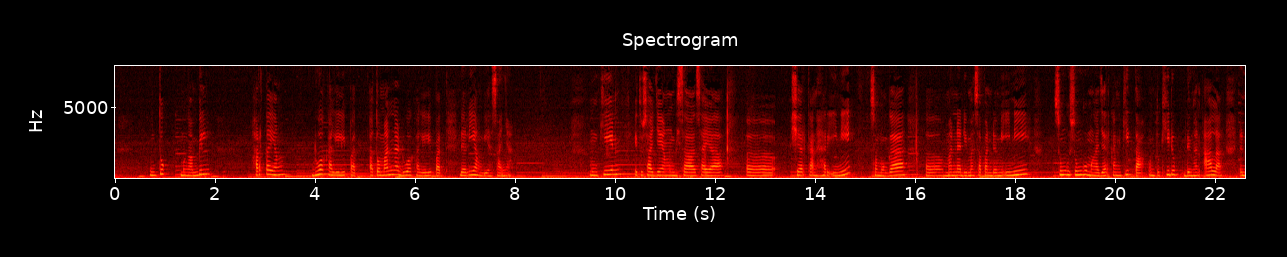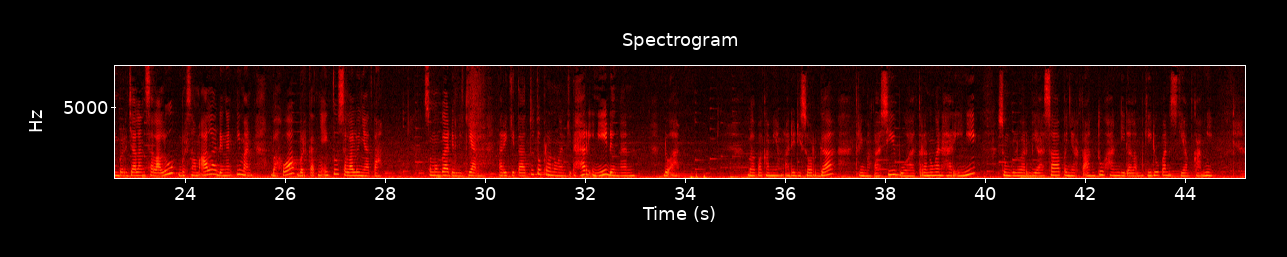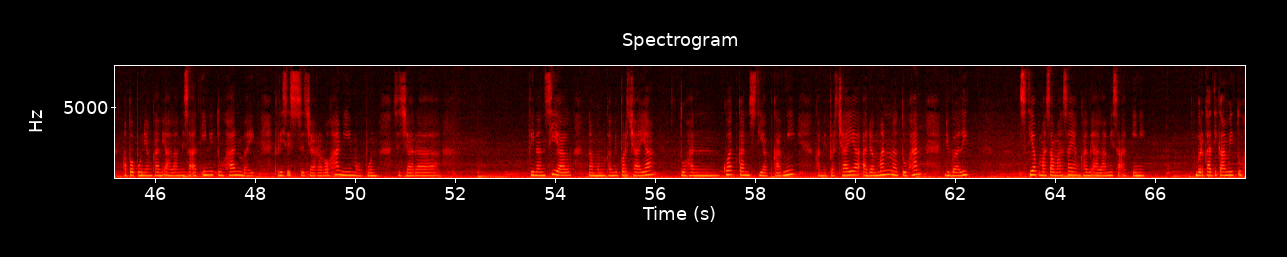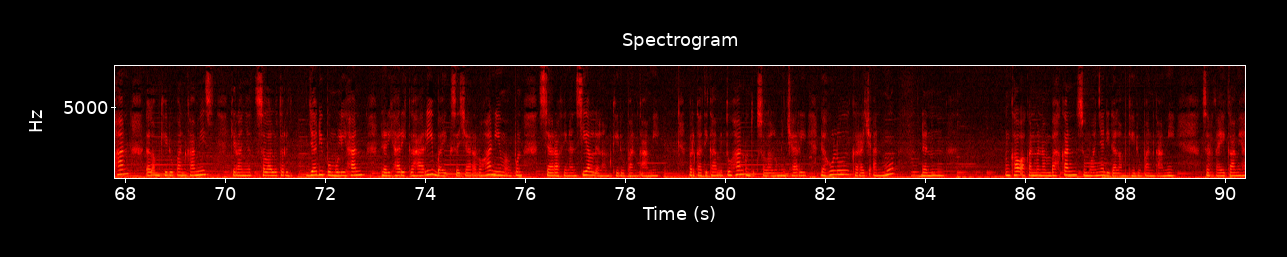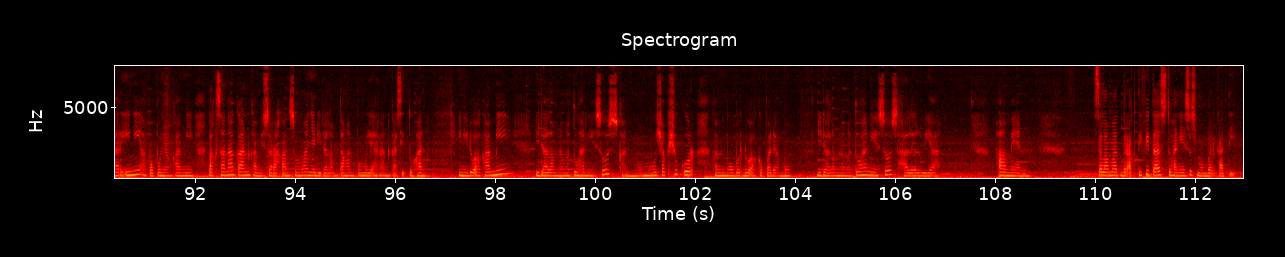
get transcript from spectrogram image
untuk mengambil harta yang dua kali lipat atau mana dua kali lipat dari yang biasanya. Mungkin itu saja yang bisa saya uh, sharekan hari ini. Semoga uh, mana di masa pandemi ini sungguh-sungguh mengajarkan kita untuk hidup dengan Allah dan berjalan selalu bersama Allah dengan iman bahwa berkatnya itu selalu nyata. Semoga demikian. Mari kita tutup renungan kita hari ini dengan doa. Bapa kami yang ada di sorga, terima kasih buat renungan hari ini. Sungguh luar biasa penyertaan Tuhan di dalam kehidupan setiap kami. Apa pun yang kami alami saat ini Tuhan, baik krisis secara rohani maupun secara finansial, namun kami percaya Tuhan kuatkan setiap kami. Kami percaya ada mana Tuhan di balik setiap masa-masa yang kami alami saat ini. Berkati kami Tuhan dalam kehidupan kami, kiranya selalu terjadi pemulihan dari hari ke hari baik secara rohani maupun secara finansial dalam kehidupan kami. Berkati kami Tuhan untuk selalu mencari dahulu kerajaan-Mu dan Engkau akan menambahkan semuanya di dalam kehidupan kami. Sertai kami hari ini, apa pun yang kami laksanakan, kami serahkan semuanya di dalam tangan pemeliharaan kasih Tuhan. Ini doa kami, di dalam nama Tuhan Yesus, kami mau mengucap syukur, kami mau berdoa kepadamu. Di dalam nama Tuhan Yesus, haleluya. Amin. Selamat beraktivitas, Tuhan Yesus memberkati.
